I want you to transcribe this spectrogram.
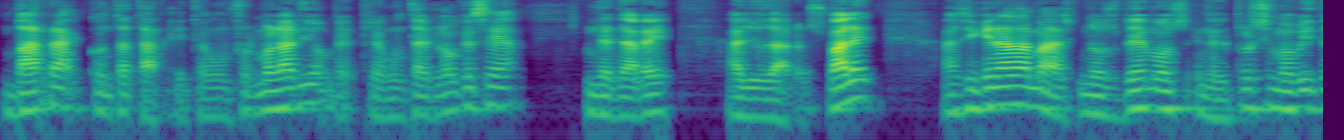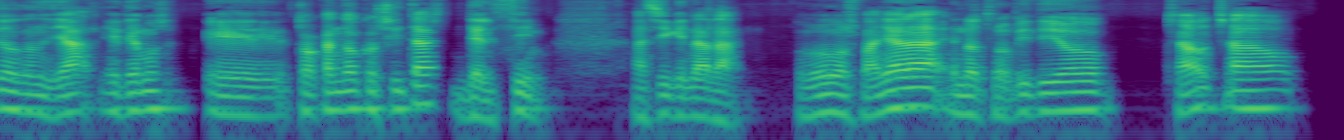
barra contactar. Ahí tengo un formulario, me preguntáis lo que sea, intentaré ayudaros, ¿vale? Así que nada más, nos vemos en el próximo vídeo donde ya iremos eh, tocando cositas del theme. Así que nada, nos vemos mañana en otro vídeo. Chao, chao.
